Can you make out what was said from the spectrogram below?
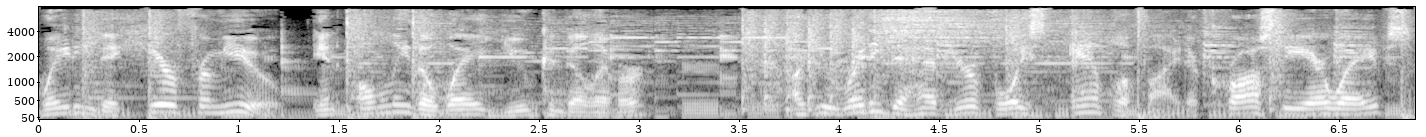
waiting to hear from you in only the way you can deliver? Are you ready to have your voice amplified across the airwaves?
